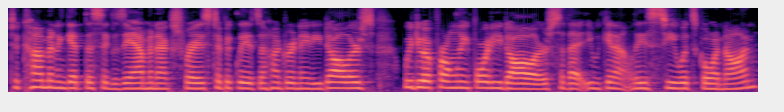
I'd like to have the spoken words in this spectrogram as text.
to come in and get this exam and X-rays. Typically, it's $180. We do it for only $40 so that you can at least see what's going on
